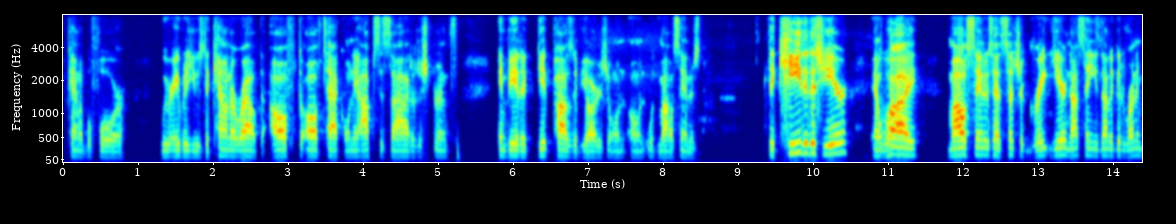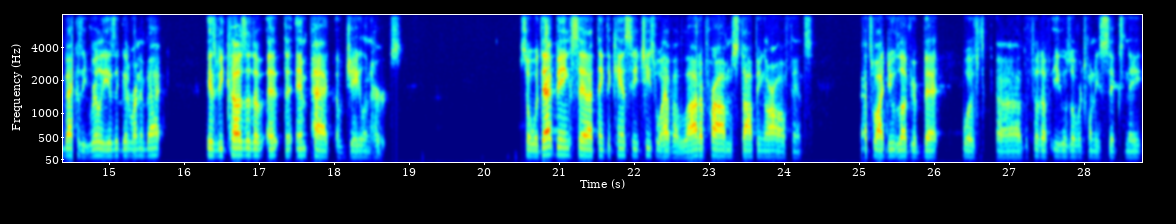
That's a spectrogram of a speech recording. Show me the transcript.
accountable for. We were able to use the counter route, the off the off tackle on the opposite side of the strength, and be able to get positive yardage on on with Miles Sanders. The key to this year and why Miles Sanders had such a great year, not saying he's not a good running back because he really is a good running back, is because of the the impact of Jalen Hurts. So with that being said, I think the Kansas City Chiefs will have a lot of problems stopping our offense. That's why I do love your bet with uh, the Philadelphia Eagles over 26, Nate.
